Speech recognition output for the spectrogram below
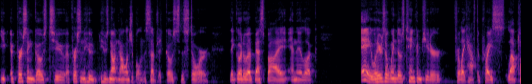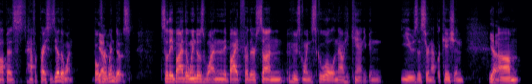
you, a person goes to a person who who's not knowledgeable in the subject goes to the store they go to a best buy and they look hey well here's a windows 10 computer for like half the price laptop as half a price as the other one both yeah. are windows so they buy the windows one and they buy it for their son who's going to school and now he can't even use a certain application yeah um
